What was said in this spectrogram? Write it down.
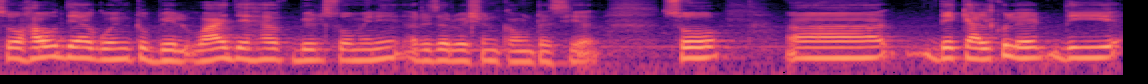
So how they are going to build? Why they have built so many reservation counters here? So uh, they calculate the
